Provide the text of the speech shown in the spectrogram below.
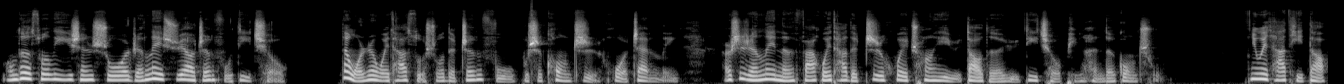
蒙特梭利医生说，人类需要征服地球。但我认为他所说的征服不是控制或占领，而是人类能发挥他的智慧、创意与道德与地球平衡的共处。因为他提到，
